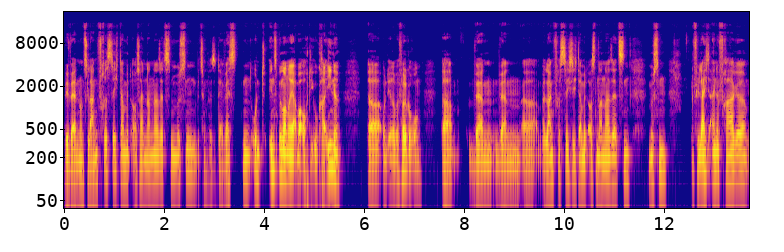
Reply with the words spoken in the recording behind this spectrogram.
wir werden uns langfristig damit auseinandersetzen müssen, beziehungsweise der Westen und insbesondere aber auch die Ukraine äh, und ihre Bevölkerung äh, werden, werden äh, langfristig sich damit auseinandersetzen müssen. Vielleicht eine Frage,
